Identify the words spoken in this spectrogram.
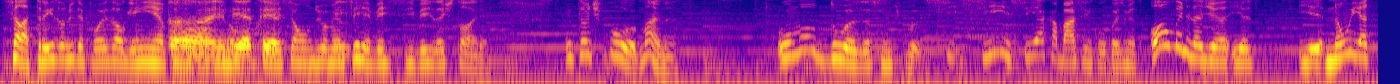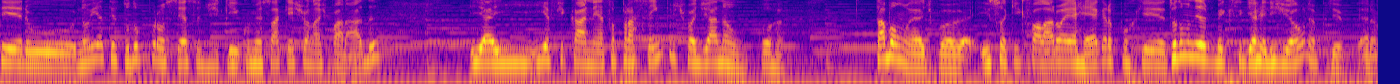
sei lá, três anos depois alguém ia fazer o golpe de novo, porque ter. esse é um dos momentos irreversíveis da história. Então, tipo, mano, uma ou duas, assim, tipo, se, se, se acabassem com o conhecimento, ou a humanidade ia, ia, ia, não ia ter o. não ia ter todo o processo de que começar a questionar as paradas e aí ia ficar nessa para sempre, tipo, de, ah, não, porra. Tá bom, é tipo, isso aqui que falaram é regra, porque todo mundo ia meio que seguir a religião, né? Porque era,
